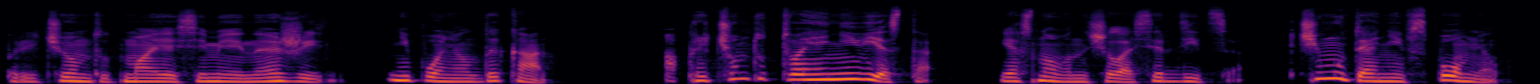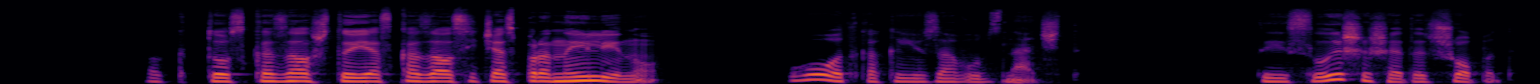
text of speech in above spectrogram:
«При тут моя семейная жизнь?» – не понял декан. «А при чем тут твоя невеста?» Я снова начала сердиться. «К чему ты о ней вспомнил?» «А кто сказал, что я сказал сейчас про Нейлину?» Вот как ее зовут, значит. Ты слышишь этот шепот?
